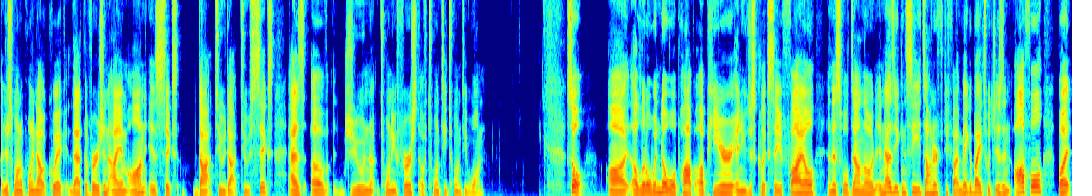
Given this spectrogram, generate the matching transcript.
I just want to point out quick that the version I am on is 6.2.26 as of June 21st of 2021. So uh, a little window will pop up here and you just click save file and this will download. And as you can see, it's 155 megabytes, which isn't awful, but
